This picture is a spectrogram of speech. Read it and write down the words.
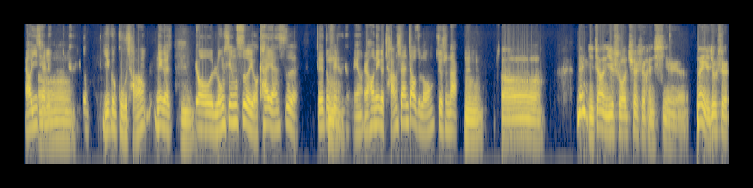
然后一千六哦。年的一个、一个古城，那个嗯。有龙兴寺，有开元寺，这些都非常有名。然后那个常山赵子龙就是那儿。嗯哦，那你这样一说，确实很吸引人。那也就是，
